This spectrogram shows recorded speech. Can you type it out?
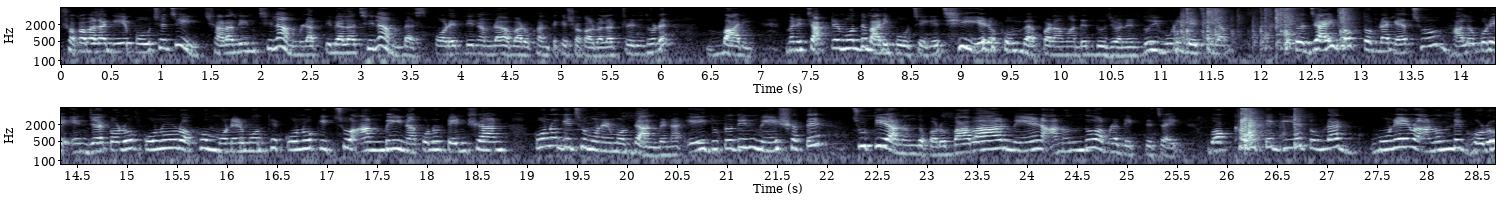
সকালবেলা গিয়ে পৌঁছেছি, সারাদিন ছিলাম, রাত্রিবেলা ছিলাম, ব্যাস, পরের দিন আমরা আবার ওখান থেকে সকালবেলা ট্রেন ধরে বাড়ি। মানে চারটের মধ্যে বাড়ি পৌঁছে গেছি। এরকম ব্যাপার আমাদের দুজনের। দুই বুড়ি গেছিলাম। তো যাই হোক, তোমরা গেছো, ভালো করে এনজয় করো। কোনো রকম মনের মধ্যে কোনো কিছু আনবেই না, কোনো টেনশন কোনো কিছু মনের মধ্যে আনবে না। এই দুটো দিন মেয়ের সাথে চুটিয়ে আনন্দ করো। বাবা আর মেয়ের আনন্দ আমরা দেখতে চাই। বকখালিতে গিয়ে তোমরা মনের আনন্দে ঘোরো,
